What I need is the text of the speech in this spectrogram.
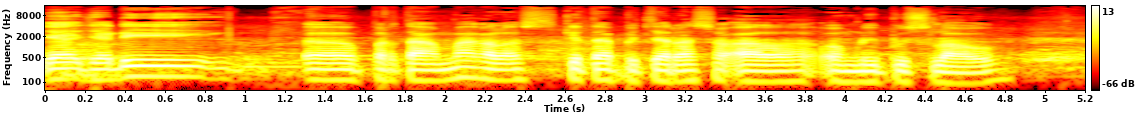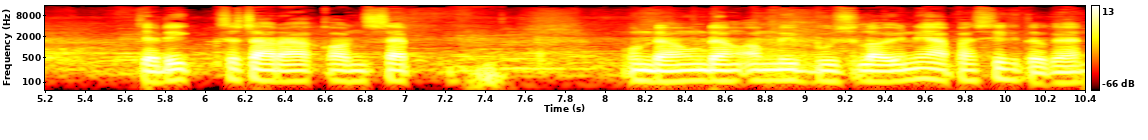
Ya, jadi eh, pertama kalau kita bicara soal Omnibus Law, jadi secara konsep Undang-Undang Omnibus Law ini apa sih itu kan?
